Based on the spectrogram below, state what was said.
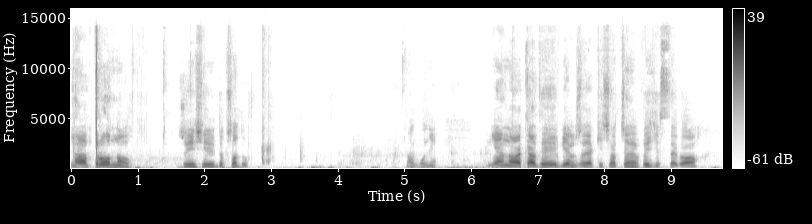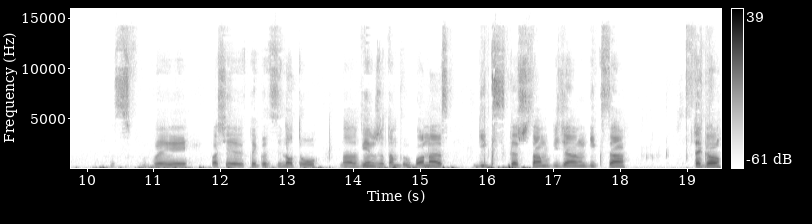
No trudno, żyje się do przodu. Ogólnie. Nie no, akurat wiem, że jakiś odcinek wyjdzie z tego. Z właśnie tego zlotu. No wiem, że tam był bonus. Geeks też tam widziałem, Geeksa. Tego.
